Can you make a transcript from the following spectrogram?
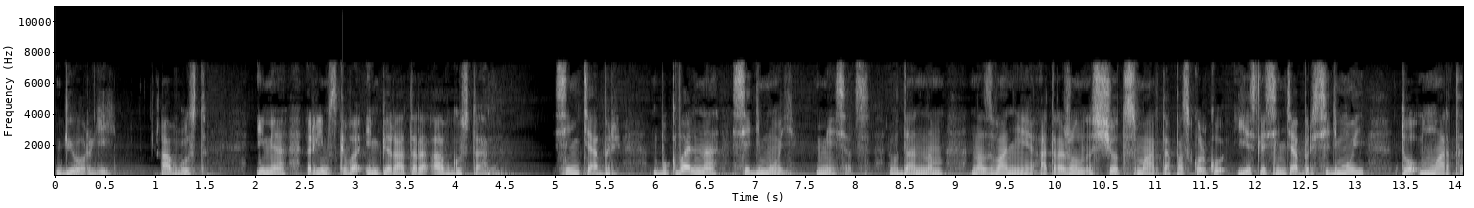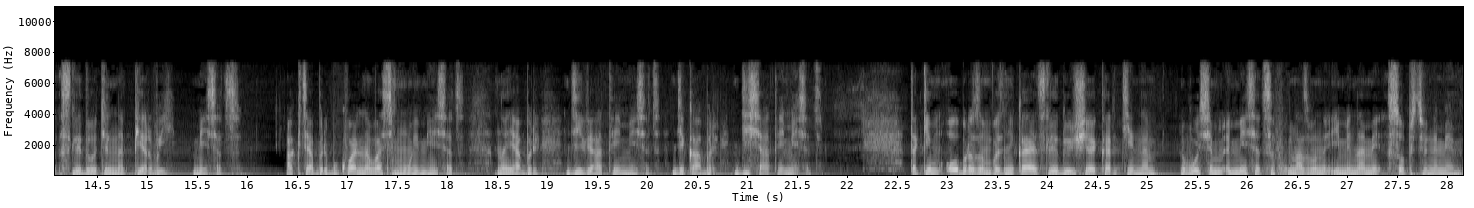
Георгий. Август. Имя римского императора Августа. Сентябрь буквально седьмой месяц. В данном названии отражен счет с марта, поскольку если сентябрь седьмой, то март, следовательно, первый месяц. Октябрь буквально восьмой месяц, ноябрь девятый месяц, декабрь десятый месяц. Таким образом возникает следующая картина. Восемь месяцев названы именами собственными.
